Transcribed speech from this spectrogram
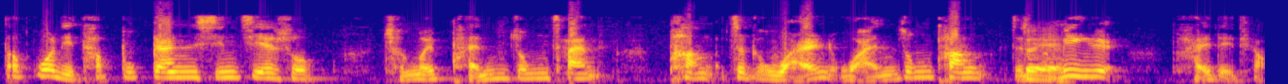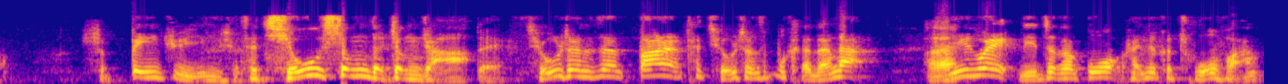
到锅里，它不甘心接受成为盆中餐，汤这个碗碗中汤这个命运，还得跳，是悲剧英雄。他求生的挣扎，对，求生的挣当然他求生是不可能的，因为你这个锅还有个厨房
